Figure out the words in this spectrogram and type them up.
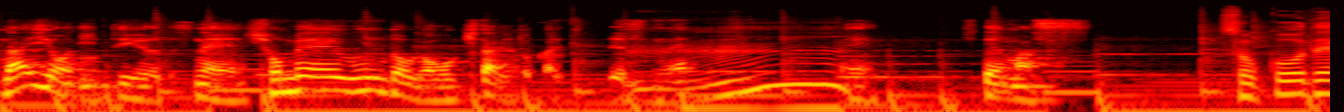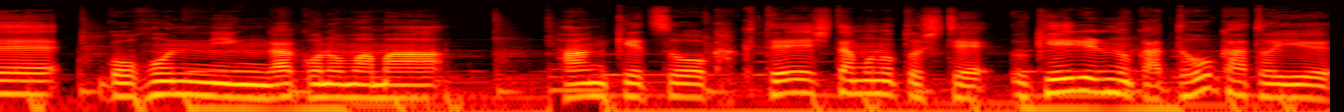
ないようにっていうですね署名運動が起きたりとかですね、ん。えしてます。そこでご本人がこのまま判決を確定したものとして受け入れるのかどうかという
